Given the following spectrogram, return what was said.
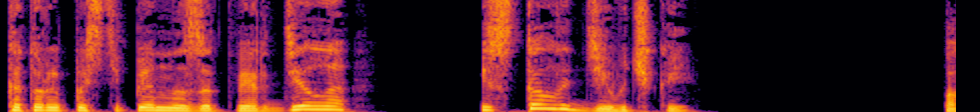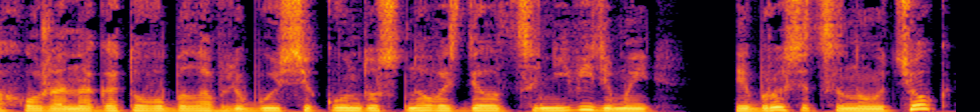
которое постепенно затвердело и стало девочкой. Похоже, она готова была в любую секунду снова сделаться невидимой и броситься на утек,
